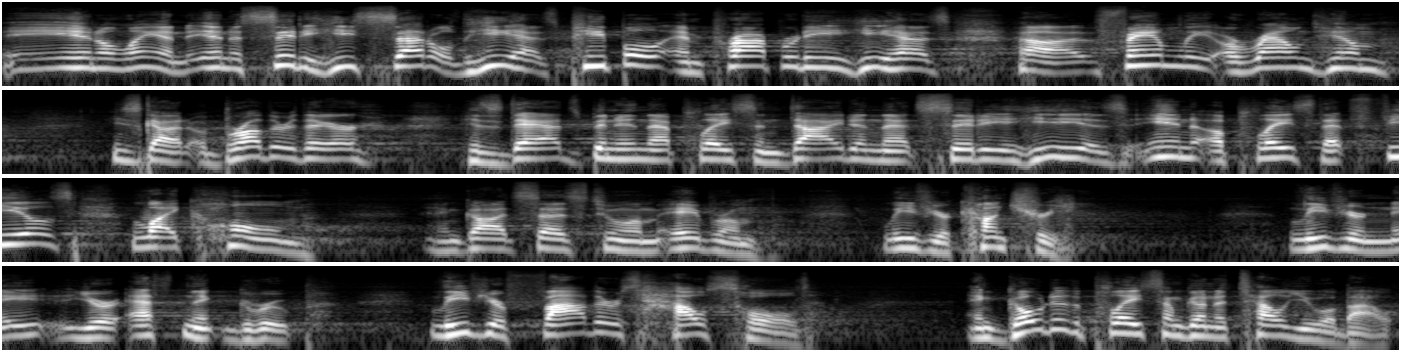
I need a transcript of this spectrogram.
in a land, in a city. He's settled. He has people and property. He has uh, family around him. He's got a brother there. His dad's been in that place and died in that city. He is in a place that feels like home. And God says to him, Abram, leave your country leave your, na- your ethnic group, leave your father's household, and go to the place I'm going to tell you about.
